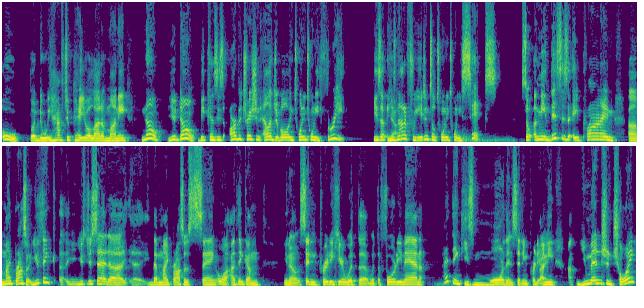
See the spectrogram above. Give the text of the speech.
Oh, but do we have to pay you a lot of money? No, you don't, because he's arbitration eligible in 2023. He's a he's yeah. not a free agent until 2026. So I mean, this is a prime uh, Mike Brosseau. You think uh, you just said uh, uh that Mike Brosseau is saying, "Oh, I think I'm, you know, sitting pretty here with the with the 40 man." I think he's more than sitting pretty. Right. I mean, uh, you mentioned Choi.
